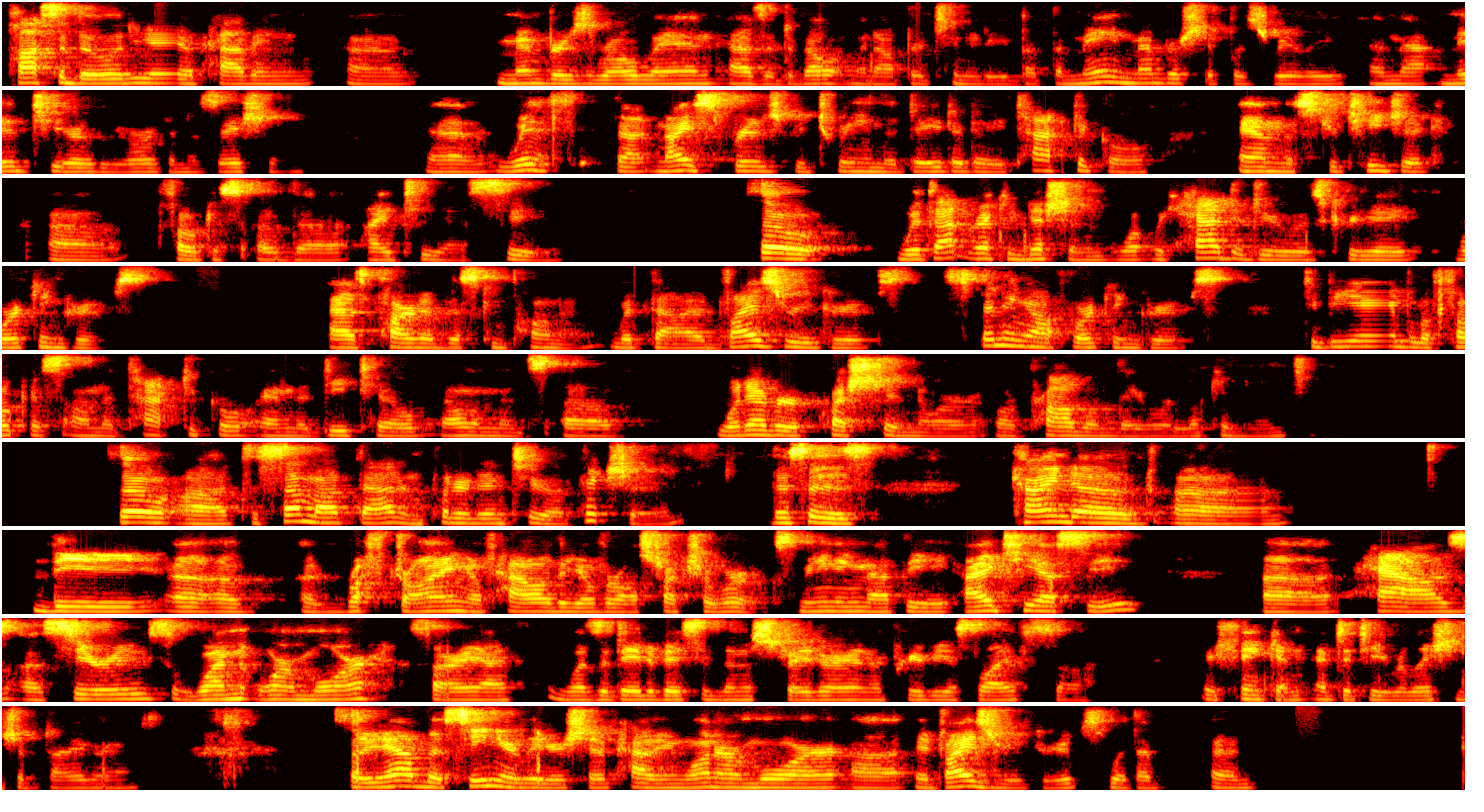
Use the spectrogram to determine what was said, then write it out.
possibility of having uh, members roll in as a development opportunity, but the main membership was really in that mid-tier of the organization. And with that nice bridge between the day-to-day -day tactical and the strategic uh, focus of the ITSC. So with that recognition, what we had to do was create working groups as part of this component with the advisory groups, spinning off working groups to be able to focus on the tactical and the detailed elements of whatever question or, or problem they were looking into. So uh, to sum up that and put it into a picture, this is kind of uh, the uh, a rough drawing of how the overall structure works, meaning that the ITSC uh, has a series, one or more. Sorry, I was a database administrator in a previous life, so I think in entity relationship diagrams. So you have the senior leadership having one or more uh, advisory groups with a, a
